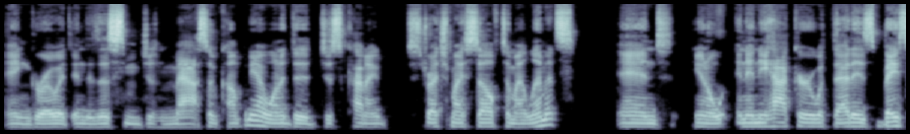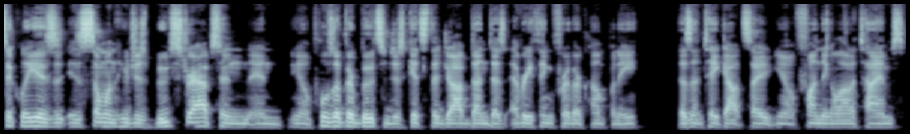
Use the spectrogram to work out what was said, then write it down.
and grow it into this just massive company. I wanted to just kind of stretch myself to my limits. And, you know, an indie hacker, what that is basically is, is someone who just bootstraps and, and, you know, pulls up their boots and just gets the job done, does everything for their company, doesn't take outside, you know, funding a lot of times.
